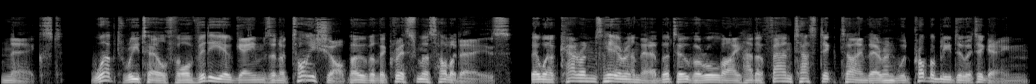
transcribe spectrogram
Next. Worked retail for video games in a toy shop over the Christmas holidays. There were Karens here and there but overall I had a fantastic time there and would probably do it again.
